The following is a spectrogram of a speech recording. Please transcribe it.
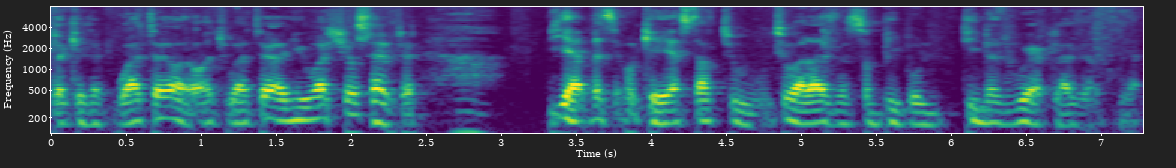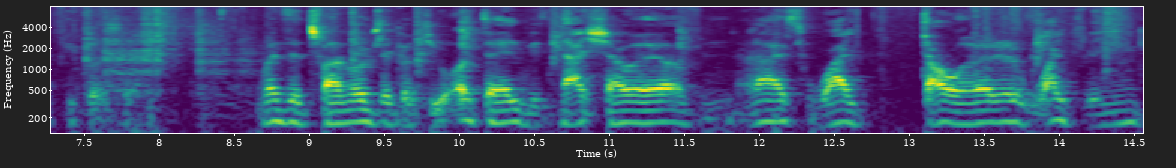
bucket of water or hot water, and you wash yourself. Yeah, but okay, I start to, to realize that some people did not work like that. Yeah, because uh, when they travel, they go to hotel with nice shower, nice white towel, white thing.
